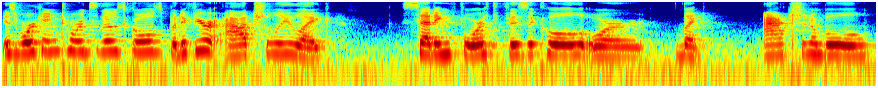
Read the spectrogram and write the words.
is working towards those goals. But if you're actually like setting forth physical or like actionable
